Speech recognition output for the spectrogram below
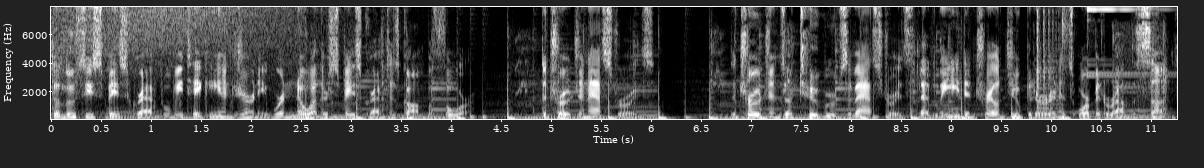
The Lucy spacecraft will be taking a journey where no other spacecraft has gone before the Trojan asteroids. The Trojans are two groups of asteroids that lead and trail Jupiter in its orbit around the Sun,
